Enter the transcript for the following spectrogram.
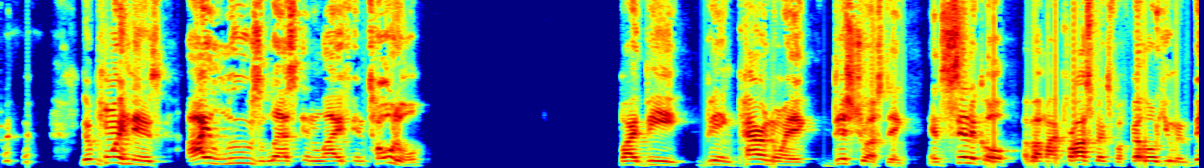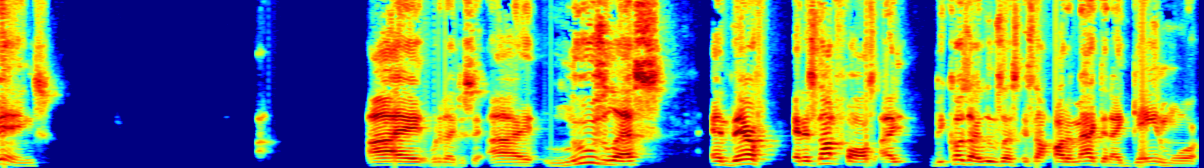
the point is, I lose less in life in total by be being paranoid, distrusting, and cynical about my prospects for fellow human beings. I what did I just say? I lose less, and there and it's not false. I because I lose less, it's not automatic that I gain more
